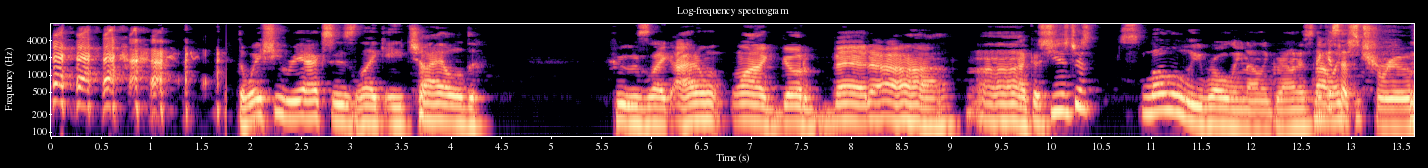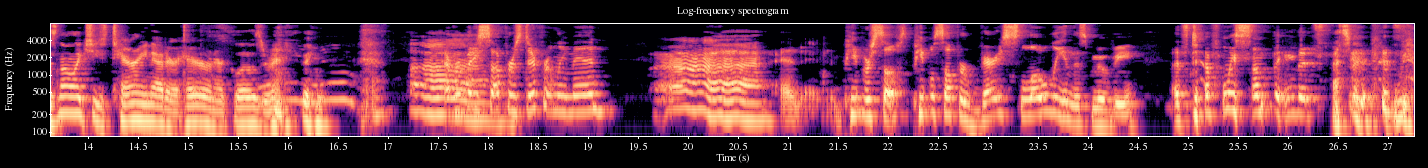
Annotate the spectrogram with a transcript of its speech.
the way she reacts is like a child who's like, I don't want to go to bed, ah, because she's just slowly rolling on the ground. It's I not guess like that's she- true. it's not like she's tearing at her hair and her clothes or anything. Everybody Ah, suffers differently, man. ah. And people self people suffer very slowly in this movie. That's definitely something that's That's right. We,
